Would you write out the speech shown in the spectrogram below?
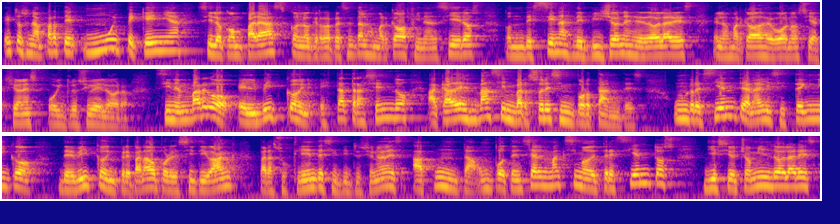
Esto es una parte muy pequeña si lo comparás con lo que representan los mercados financieros, con decenas de billones de dólares en los mercados de bonos y acciones o inclusive el oro. Sin embargo, el Bitcoin está trayendo a cada vez más inversores importantes. Un reciente análisis técnico de Bitcoin preparado por el Citibank para sus clientes institucionales apunta un potencial máximo de 318 mil dólares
